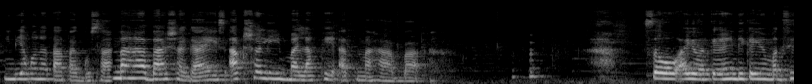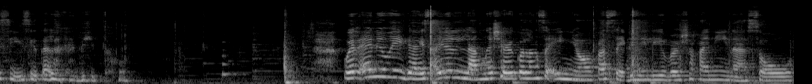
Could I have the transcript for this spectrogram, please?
hindi ako natatagusan. Mahaba siya guys. Actually, malaki at mahaba. so, ayun, kaya hindi kayo magsisisi talaga dito. Well, anyway guys, ayun lang. Na-share ko lang sa inyo kasi dineliver siya kanina. So,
